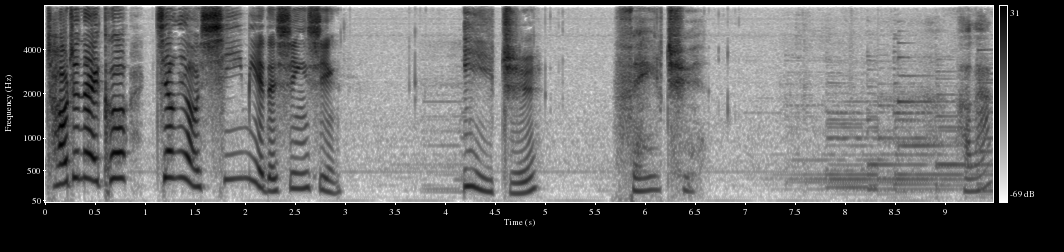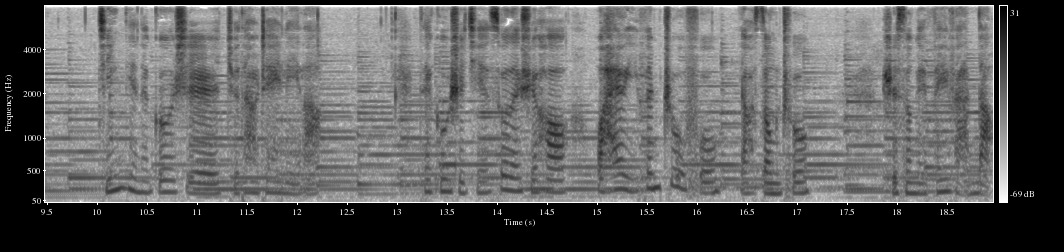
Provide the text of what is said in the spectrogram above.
朝着那颗将要熄灭的星星一直飞去。好啦，今天的故事就到这里了。在故事结束的时候，我还有一份祝福要送出，是送给非凡的。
